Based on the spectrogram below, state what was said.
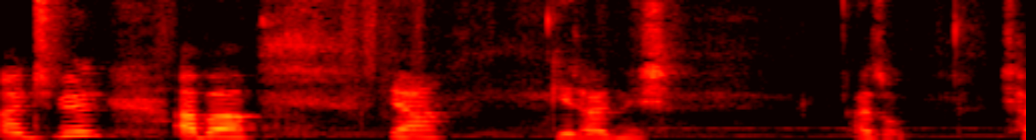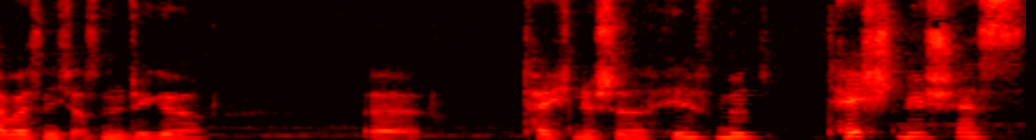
einspielen. Aber ja, geht halt nicht. Also, ich habe jetzt nicht das nötige äh, technische Hilfsmittel. Technisches.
